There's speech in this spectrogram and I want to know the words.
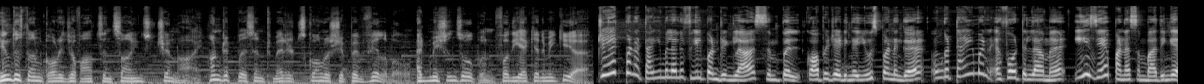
Hindustan College of Arts and Science, Chennai. 100% merit scholarship available. Admissions open for the academic year. Trade பண்ண டைம் இல்லைன்னு ஃபீல் பண்றீங்களா சிம்பிள் காப்பி ட்ரேடிங்க யூஸ் பண்ணுங்க உங்க டைம் அண்ட் எஃபோர்ட் இல்லாம ஈஸியா பணம் சம்பாதிங்க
